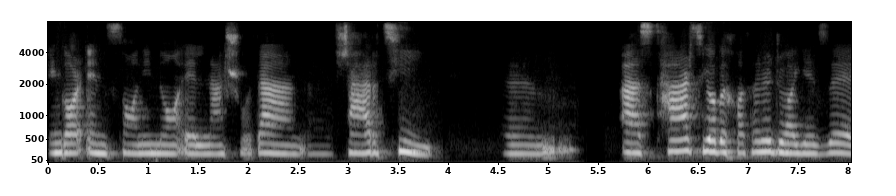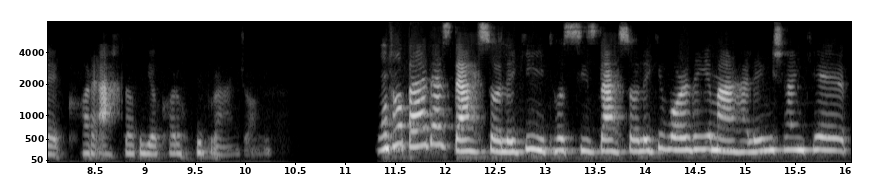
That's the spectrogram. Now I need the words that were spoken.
انگار انسانی نائل نشدن شرطی. از ترس یا به خاطر جایزه کار اخلاقی یا کار خوب رو انجام میدن منتها بعد از ده سالگی تا سیزده سالگی وارد یه مرحله میشن که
